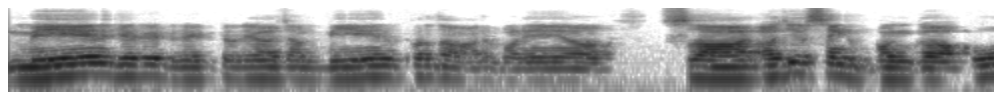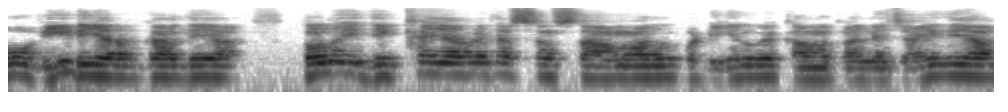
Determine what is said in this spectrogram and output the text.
ਮੇਨ ਜਿਹੜੇ ਡਾਇਰੈਕਟਰ ਆ ਜਾਂ ਮੇਨ ਪ੍ਰਧਾਨ ਬਣੇ ਆ ਸਰ ਅਜੇ ਸਿੰਘ ਬੰਗਾ, ਉਹ ਵੀ ਡਿਜ਼ਰਵ ਕਰਦੇ ਆ। ਹੁਣ ਇਹ ਦੇਖਿਆ ਜਾਵੇ ਤਾਂ ਸੰਸਥਾਵਾਂ ਨੂੰ, ਵੱਡੀਆਂ ਨੂੰ ਇਹ ਕੰਮ ਕਰਨੇ ਚਾਹੀਦੇ ਆ,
